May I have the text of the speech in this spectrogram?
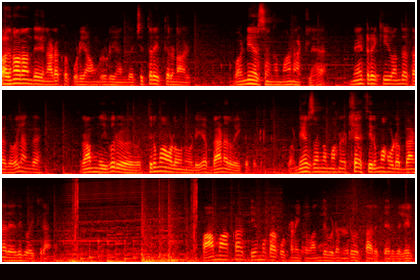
பதினோராம் தேதி நடக்கக்கூடிய அவங்களுடைய அந்த சித்திரை திருநாள் வன்னியர் சங்க மாநாட்டில் நேற்றைக்கு வந்த தகவல் அங்கே ராம் இவர் திருமாவளவனுடைய பேனர் வைக்கப்பட்டிருக்கு. வன்னியர் சங்க மாநாட்டில் திருமாவோட பேனர் எதுக்கு வைக்கிறாங்க? பாமக திமுக கூட்டணிக்கு வந்துவிடும் இருபத்தாறு தேர்தலில்.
